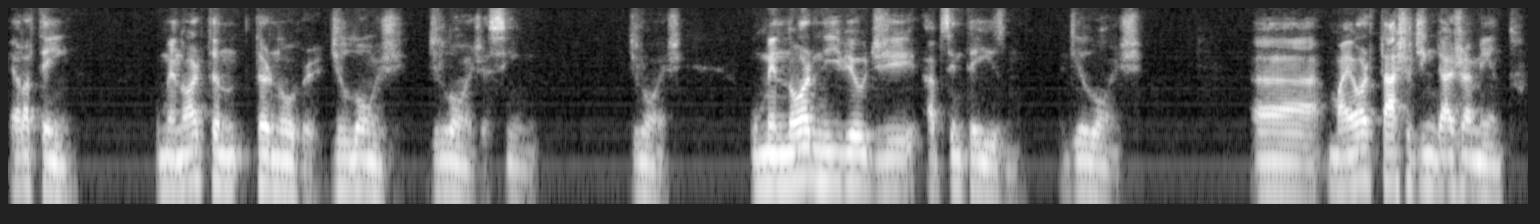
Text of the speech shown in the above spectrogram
ela tem o menor turn- turnover, de longe, de longe, assim, de longe. O menor nível de absenteísmo, de longe. A maior taxa de engajamento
